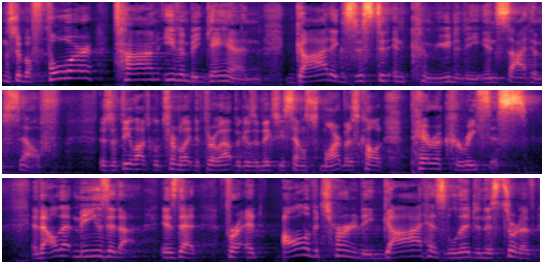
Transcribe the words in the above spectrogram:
And so before time even began, God existed in community inside himself. There's a theological term I like to throw out because it makes me sound smart, but it's called perichoresis. And all that means is that for all of eternity, God has lived in this sort of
